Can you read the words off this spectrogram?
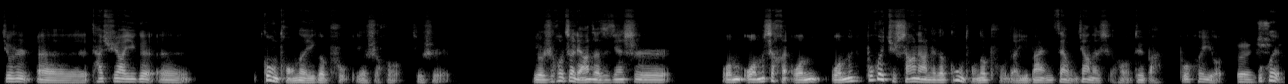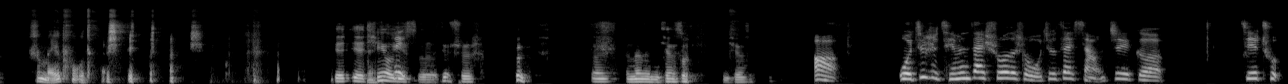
就是呃，它需要一个呃共同的一个谱，有时候就是有时候这两者之间是我们我们是很我们我们不会去商量这个共同的谱的，一般在武将的时候，对吧？不会有，对，不会是没谱的，实际上是，也也挺有意思的，就是 嗯，那个你先说，你先说。啊，我就是前面在说的时候，我就在想这个。接触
